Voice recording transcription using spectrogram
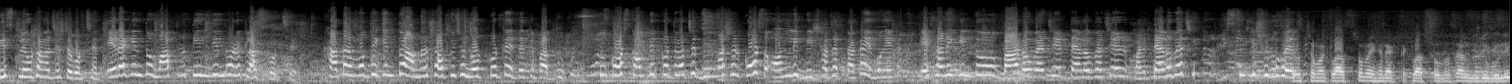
ডিসপ্লে ওঠানোর চেষ্টা করছেন। এরা কিন্তু মাত্র তিন দিন ধরে ক্লাস করছে। খাতার মধ্যে কিন্তু আমরা সবকিছু নোট করতে এদেরকে বাধ্য করি। ফুল কোর্স কমপ্লিট করতে পারছে দুই মাসের কোর্স অনলি বিশ হাজার টাকা এবং এখানে কিন্তু বারো ব্যাচের তেরো ব্যাচের মানে তেরো ব্যাচ কিন্তু রিসেন্টলি শুরু হয়েছে। হচ্ছে আমার ক্লাসরুম এখানে একটা ক্লাস চলতেছে, আমি যদি বলি,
